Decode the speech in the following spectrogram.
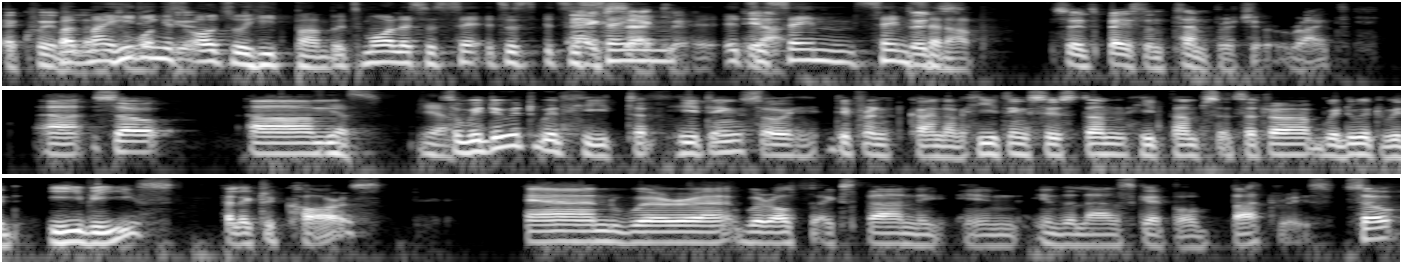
equivalent. But my heating is also a heat pump. It's more or less a sa- it's a, it's the exactly. same it's yeah. the same same so setup. So it's based on temperature, right? Uh, so um, yes, yeah. So we do it with heat heating, so different kind of heating system, heat pumps, etc. We do it with EVs, electric cars and we're uh, we're also expanding in in the landscape of batteries. So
